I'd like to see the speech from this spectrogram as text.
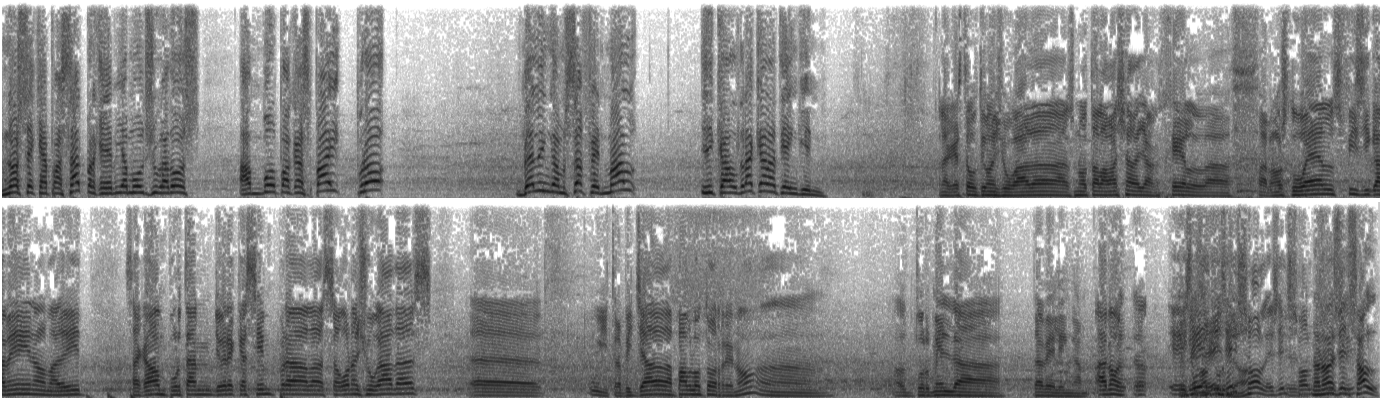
no sé què ha passat perquè hi havia molts jugadors amb molt poc espai però Bellingham s'ha fet mal i caldrà que la tinguin en aquesta última jugada es nota la baixa de Llangel eh, en els duels físicament el Madrid s'acaben portant jo crec que sempre a les segones jugades eh, ui, trepitjada de Pablo Torre no? Eh, el turmell de, de Bellingham ah no, eh, és, És ell, és ell sol és ell sol no, no, és ell sol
